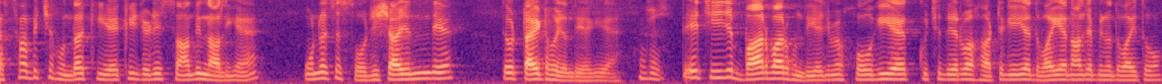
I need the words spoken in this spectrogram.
ਐਸਥਮਾ ਵਿੱਚ ਹੁੰਦਾ ਕੀ ਹੈ ਕਿ ਜਿਹੜੀ ਸਾਹ ਦੀ ਨਾਲੀਆਂ ਹੈ ਉਹਨਾਂ 'ਚ ਸੋਜਿਸ਼ ਆ ਜਾਂਦੀ ਹੈ ਤੇ ਉਹ ਟਾਈਟ ਹੋ ਜਾਂਦੀ ਹੈਗੀ ਹੈ। ਜੀ। ਤੇ ਇਹ ਚੀਜ਼ ਬਾਰ-ਬਾਰ ਹੁੰਦੀ ਹੈ ਜਿਵੇਂ ਹੋ ਗਈ ਹੈ ਕੁਝ ਦੇਰ ਬਾਅਦ ਹਟ ਗਈ ਹੈ ਦਵਾਈਆਂ ਨਾਲ ਜਾਂ ਬਿਨਾਂ ਦਵਾਈ ਤੋਂ।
